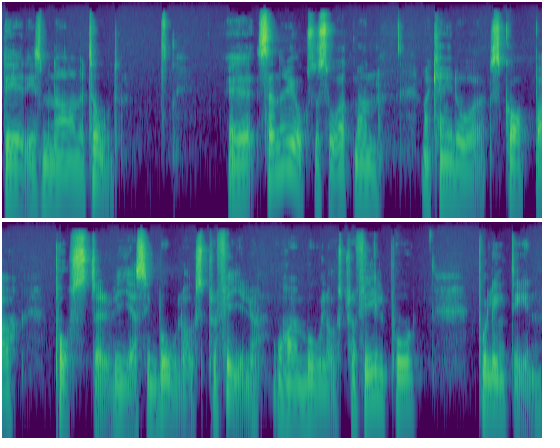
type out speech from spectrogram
det är liksom en annan metod. Eh, sen är det ju också så att man, man kan ju då skapa poster via sin bolagsprofil och ha en bolagsprofil på, på LinkedIn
